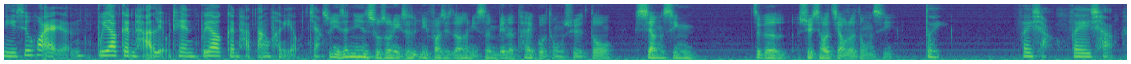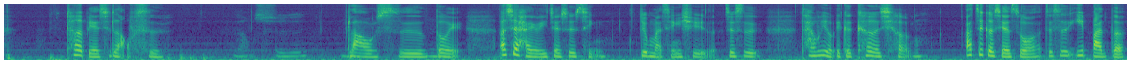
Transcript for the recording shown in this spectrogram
你是坏人，不要跟他聊天，不要跟他当朋友，这样。所以你在念书的时候，你是你发觉到你身边的泰国同学都相信这个学校教的东西？对，非常非常，特别是老师，老师，老师，对。而且还有一件事情就蛮有趣的，就是他会有一个课程啊，这个先说，就是一般的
